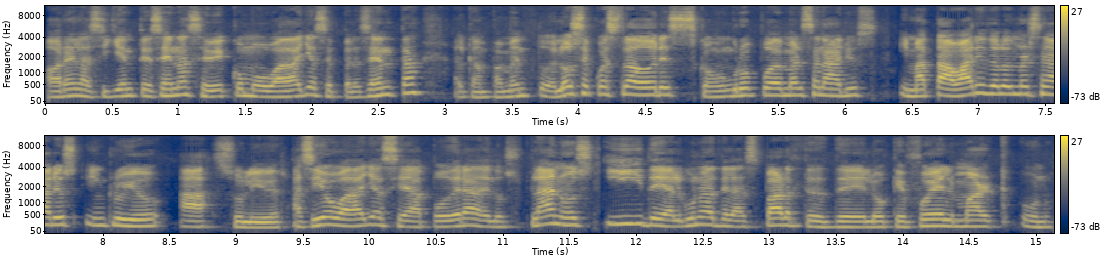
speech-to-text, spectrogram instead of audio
Ahora en la siguiente escena se ve como Obadiah se presenta al campamento de los secuestradores con un grupo de mercenarios y mata a varios de los mercenarios, incluido a su líder. Así Obadiah se apodera de los planos y de algunas de las partes de lo que fue el Mark I.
